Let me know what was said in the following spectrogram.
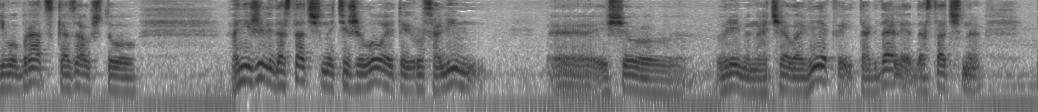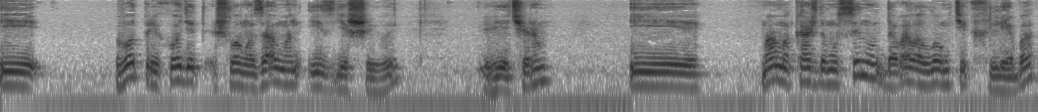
его брат сказал, что они жили достаточно тяжело, это Иерусалим, э, еще время начала века и так далее, достаточно. И вот приходит Шлома Залман из Ешивы вечером, и мама каждому сыну давала ломтик хлеба,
